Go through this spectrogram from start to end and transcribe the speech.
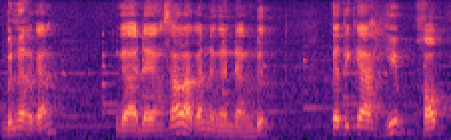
Bener kan? Nggak ada yang salah kan dengan dangdut? Ketika hip hop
